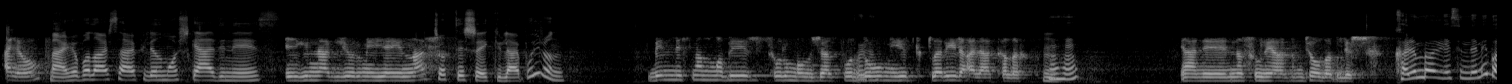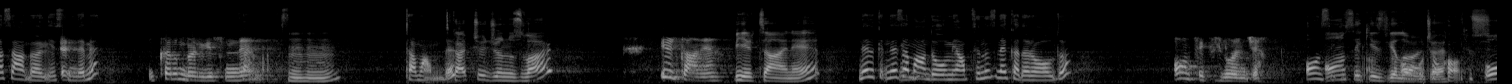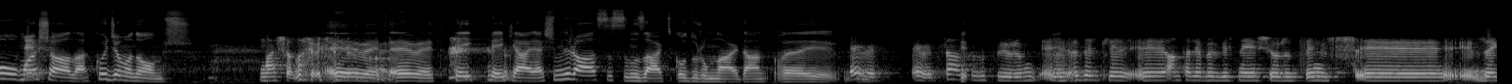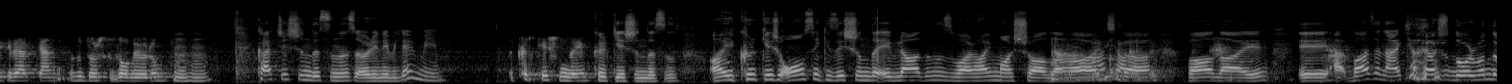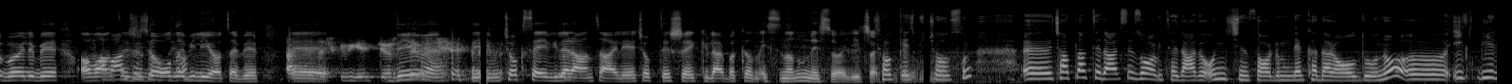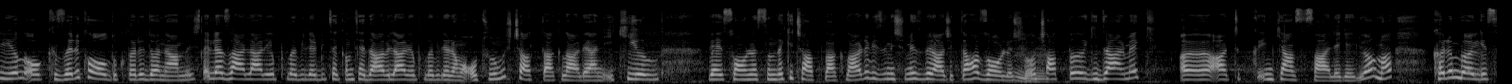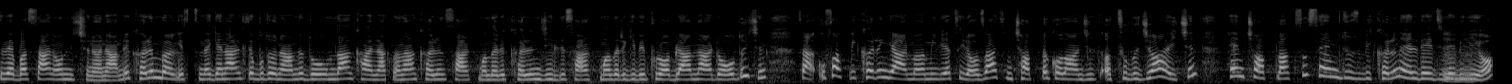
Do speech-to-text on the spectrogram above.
Alo, Merhabalar Serpil Hanım, hoş geldiniz. iyi günler diliyorum, iyi yayınlar. Çok teşekkürler. Buyurun. Benim Esin Hanım'a bir sorum olacak. Bu doğum yırtıklarıyla alakalı. Yani nasıl yardımcı olabilir? Karın bölgesinde mi, basen bölgesinde mi? Karın bölgesinde Tamamdır. Kaç çocuğunuz var? bir tane, Bir tane. Ne, ne zaman doğum yaptınız? Ne kadar oldu? 18 yıl önce. 18, 18 yıl Oo, önce. Çok olmuş. Oo maşallah kocaman olmuş. Maşallah. Evet evet Pek, pekala. Şimdi rahatsızsınız artık o durumlardan. Ee, Evet, evet. Rahatsızlık duyuyorum. Ee, özellikle e, Antalya bölgesinde yaşıyoruz. Denize girerken huzursuz oluyorum. Kaç yaşındasınız öğrenebilir miyim? 40 yaşındayım. 40 yaşındasınız. Ay 40 yaş 18 yaşında evladınız var. Ay maşallah harika. Vallahi e, bazen erken yaşta doğurmanın da böyle bir avantajı Avantajı da oluyor. olabiliyor tabii. E, Arkadaş gibi geçiyoruz. Değil mi? Değil Çok sevgiler Antalya'ya. Çok teşekkürler. Bakalım Esin Hanım ne söyleyecek? Çok geçmiş olsun. Ee, çatlak tedavisi zor bir tedavi. Onun için sordum ne kadar olduğunu. Ee, ilk bir yıl o kızarık oldukları dönemde işte lazerler yapılabilir, bir takım tedaviler yapılabilir ama oturmuş çatlaklar yani iki yıl ve sonrasındaki çatlaklarda bizim işimiz birazcık daha zorlaşıyor. Çatlağı gidermek e, artık imkansız hale geliyor ama karın bölgesi ve basen onun için önemli. Karın bölgesinde genellikle bu dönemde doğumdan kaynaklanan karın sarkmaları, karın cildi sarkmaları gibi problemler de olduğu için sen ufak bir karın germe ameliyatıyla o zaten çatlak olan cilt atılacağı için hem çatlaksız hem düz bir karın elde edilebiliyor.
